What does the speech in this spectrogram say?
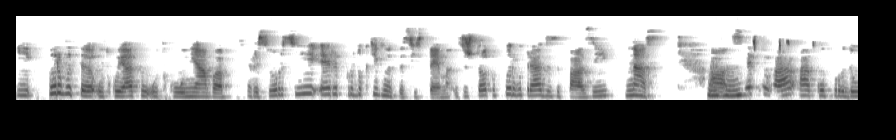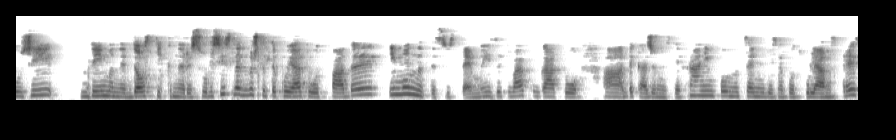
И първата, от която отклонява ресурси, е репродуктивната система, защото първо трябва да запази нас. Mm-hmm. След това, ако продължи да има недостиг на ресурси, следващата, която отпада е имунната система. И затова, когато, а, да кажем, не се храним пълноценно или сме под голям стрес,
